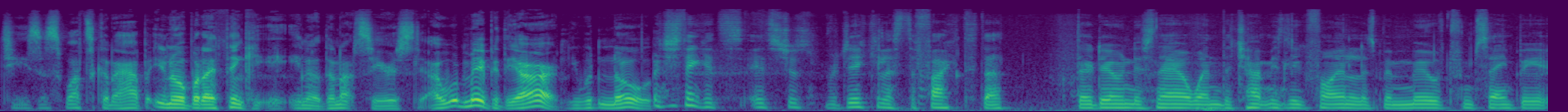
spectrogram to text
Jesus, what's going to happen? You know, but I think you know they're not seriously. I would maybe they are. You wouldn't know. I just think it's it's just ridiculous the fact that they're doing this now when the Champions League final has been moved from St. Pe-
